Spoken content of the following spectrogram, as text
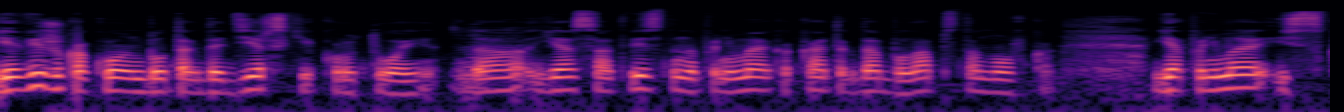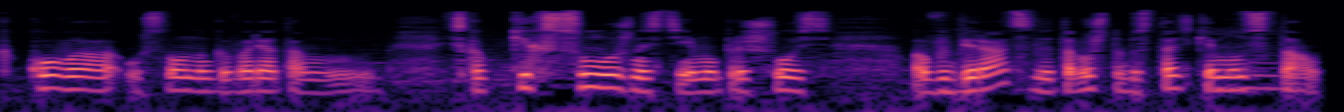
Я вижу, какой он был тогда дерзкий, крутой. Mm-hmm. Да? Я, соответственно, понимаю, какая тогда была обстановка. Я понимаю, из какого, условно говоря, там, из каких сложностей ему пришлось выбираться для того, чтобы стать кем он стал.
